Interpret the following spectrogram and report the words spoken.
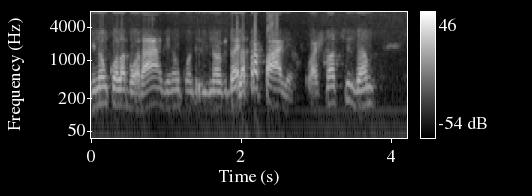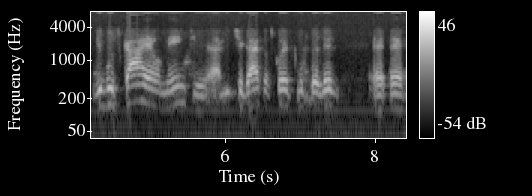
de não colaborar, de não contribuir, de não ajudar, ele atrapalha. Eu acho que nós precisamos de buscar realmente é, mitigar essas coisas que muitas vezes é, é,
